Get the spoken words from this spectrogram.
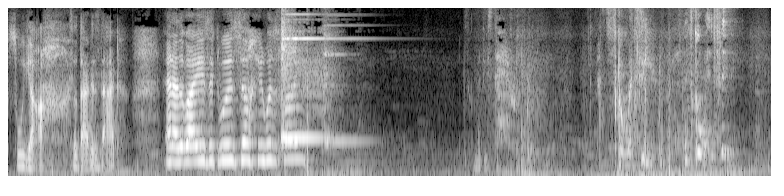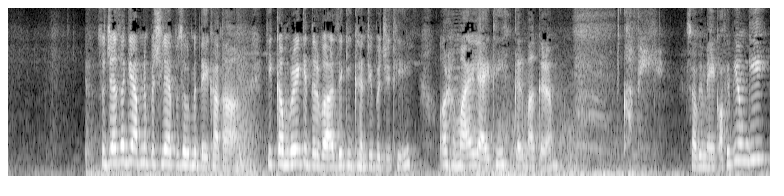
So yeah so that is that and otherwise it was it was fine let's go and see. Let's go and see. So so, जैसा कि आपने पिछले एपिसोड में देखा था कि कमरे के दरवाजे की घंटी बजी थी और हमारे लिए आई थी गर्मा गर्म कॉफ़ी सो so, अभी मैं कॉफ़ी पीऊँगी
